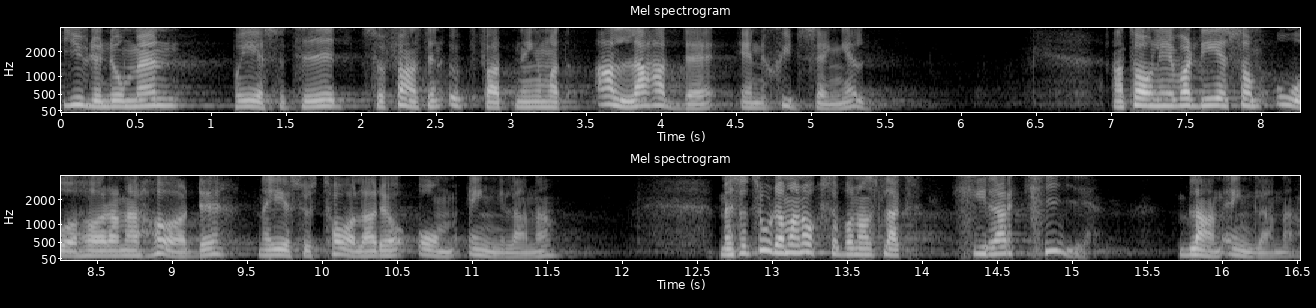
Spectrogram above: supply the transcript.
judendomen på Jesu tid så fanns det en uppfattning om att alla hade en skyddsängel. Antagligen var det som åhörarna hörde när Jesus talade om änglarna. Men så trodde man också på någon slags hierarki bland änglarna.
